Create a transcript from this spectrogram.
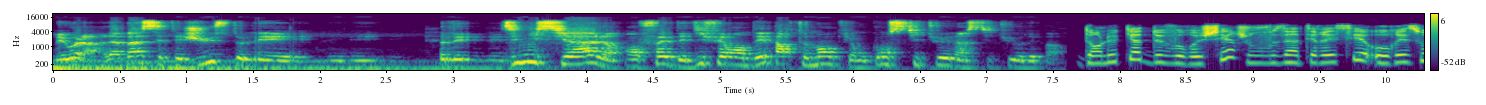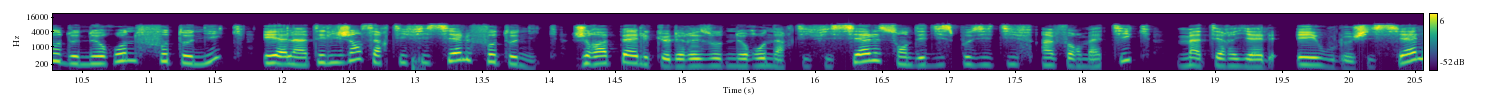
mais voilà, à la base c'était juste les, les, les, les, initiales en fait des différents départements qui ont constitué l'institut au départ. Dans le cadre de vos recherches, vous vous intéressez au réseau de neurones photoniques et à l'intelligence artificielle photonique. Je rappelle que les réseaux de neurones artificiels sont des dispositifs informatiques, matériels et ou logiciels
